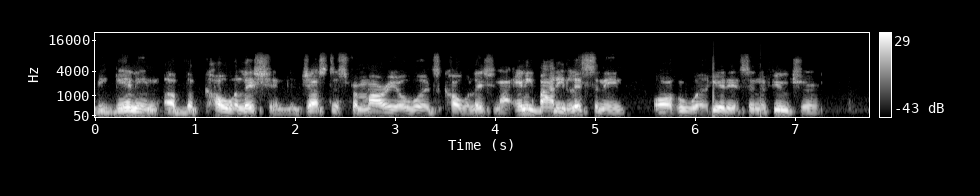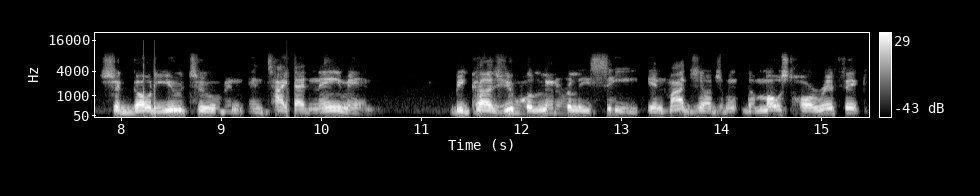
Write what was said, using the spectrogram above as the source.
beginning of the coalition, the Justice for Mario Woods Coalition. Now, anybody listening or who will hear this in the future should go to YouTube and, and type that name in because you will literally see, in my judgment, the most horrific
